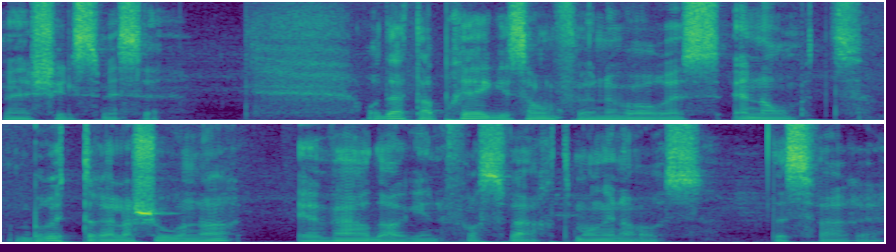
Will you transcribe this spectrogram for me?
med skilsmisse. Og dette preger samfunnet vårt enormt. Brutte relasjoner er hverdagen for svært mange av oss, dessverre.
